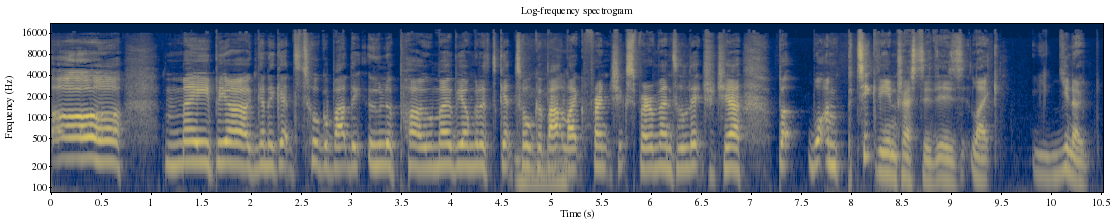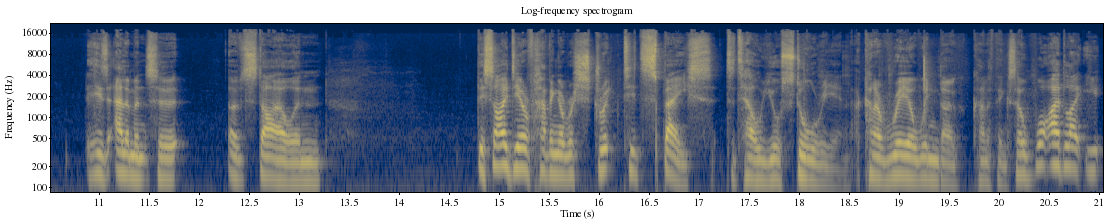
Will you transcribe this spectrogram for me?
"Oh, maybe I'm going to get to talk about the Oulipo. Maybe I'm going to get to talk about mm. like French experimental literature." But what I'm particularly interested is like, you know, his elements of, of style and this idea of having a restricted space to tell your story in, a kind of rear window kind of thing. So what I'd like you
